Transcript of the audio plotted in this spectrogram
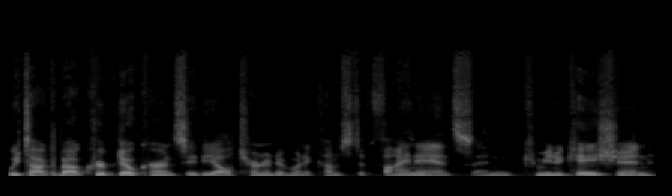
we talked about cryptocurrency the alternative when it comes to finance and communication.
